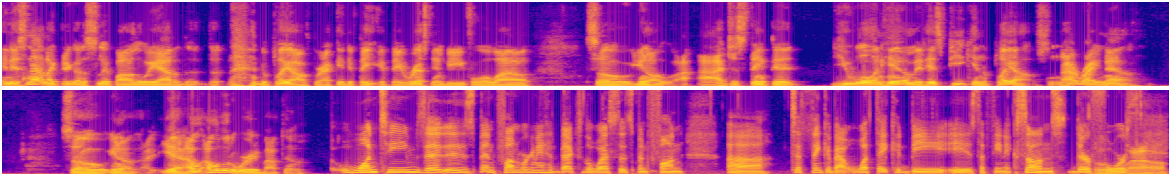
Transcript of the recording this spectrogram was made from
And it's not like they're going to slip all the way out of the, the, the playoff bracket if they, if they rest Embiid for a while. So, you know, I, I just think that you want him at his peak in the playoffs, not right now. So, you know, yeah, I'm, I'm a little worried about them. One team that has been fun, we're going to head back to the West, that's been fun uh, to think about what they could be is the Phoenix Suns. They're oh, fourth. Oh, wow.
